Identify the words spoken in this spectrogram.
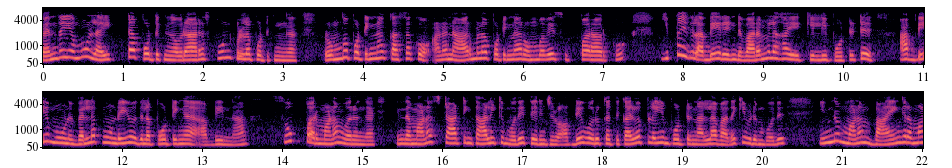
வெந்தயமும் லைட்டாக போட்டுக்குங்க. ஒரு அரை ஸ்பூன்குள்ளே போட்டுக்குங்க. ரொம்ப போட்டிங்கன்னா கசக்கும். ஆனால் நார்மலாக போட்டிங்கன்னா ரொம்பவே சூப்பராக இருக்கும். இப்போ இதில் அப்படியே ரெண்டு வரமிளகாயை கிள்ளி போட்டுட்டு அப்படியே மூணு வெள்ளை பூண்டையும் இதில் போட்டிங்க அப்படின்னா சூப்பர் மனம் வருங்க. இந்த மனம் ஸ்டார்டிங் தாளிக்கும் போதே தெரிஞ்சிடும் அப்படியே ஒரு கத்து கருவேப்பிலையும் போட்டு நல்லா வதக்கி விடும்போது இன்னும் மனம் பயங்கரமா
